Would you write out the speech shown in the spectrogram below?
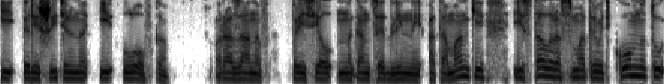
и решительно и ловко. Розанов присел на конце длинной атаманки и стал рассматривать комнату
